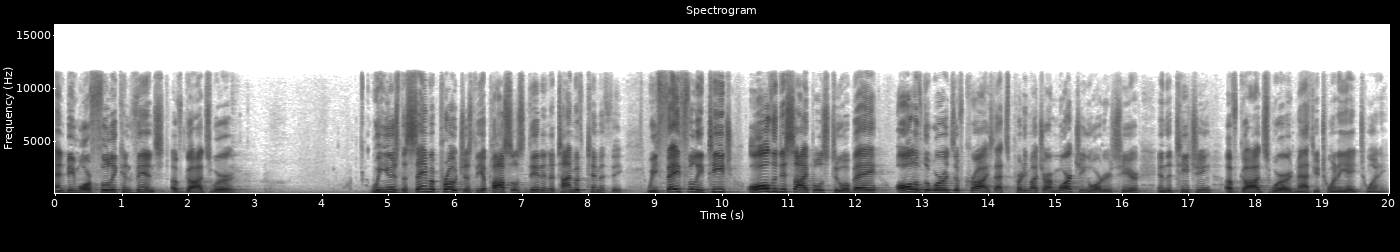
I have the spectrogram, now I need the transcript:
and be more fully convinced of God's word. We use the same approach as the apostles did in the time of Timothy. We faithfully teach all the disciples to obey all of the words of Christ. That's pretty much our marching orders here in the teaching of God's word, Matthew 28, 20.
